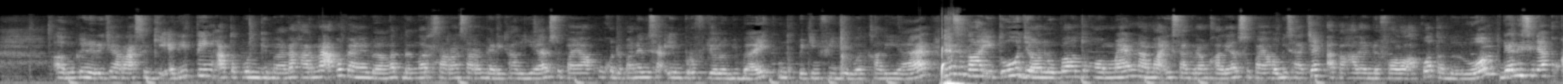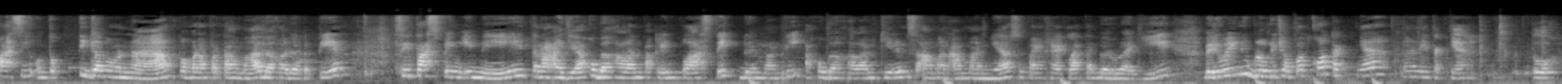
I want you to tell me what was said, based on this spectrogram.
uh, mungkin dari cara segi editing ataupun gimana karena aku pengen banget dengar saran-saran dari kalian supaya aku ke depannya bisa improve jauh lebih baik untuk bikin video buat kalian. Dan setelah itu jangan lupa untuk komen nama Instagram kalian supaya aku bisa cek apa kalian udah follow aku atau belum. Dan di sini aku kasih untuk tiga pemenang. Pemenang pertama bakal dapetin si tas pink ini tenang aja aku bakalan pakein plastik dan nanti aku bakalan kirim seaman-amannya supaya kayak kelihatan baru lagi. By the way ini belum dicopot kok tagnya. Mana nih tagnya? Tuh.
